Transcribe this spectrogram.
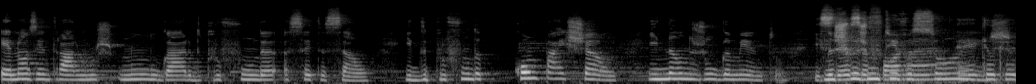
é nós entrarmos num lugar de profunda aceitação e de profunda compaixão e não de julgamento. E nas suas motivações. Forma, é aquilo que eu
